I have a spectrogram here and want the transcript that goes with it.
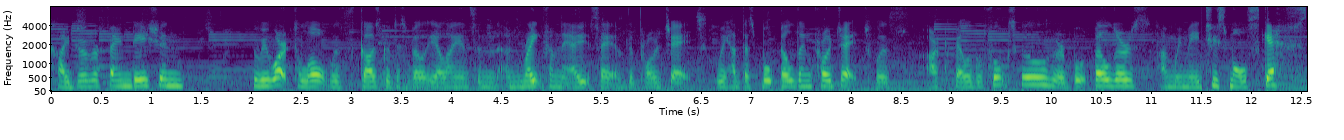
Clyde River Foundation. We worked a lot with Glasgow Disability Alliance and, and, right from the outset of the project we had this boat building project with Archipelago Folk School who are boat builders and we made two small skiffs,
